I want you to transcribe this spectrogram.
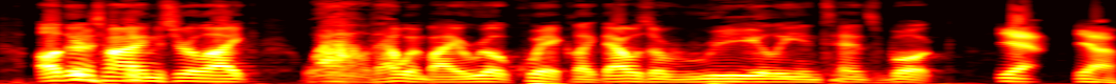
Other times you're like, wow, that went by real quick. Like that was a really intense book. Yeah, yeah.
